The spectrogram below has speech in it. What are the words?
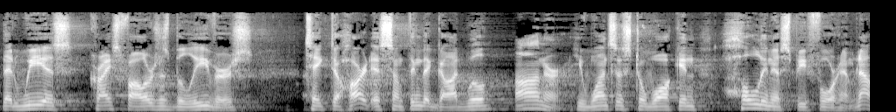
that we as Christ followers, as believers, take to heart as something that God will honor. He wants us to walk in holiness before Him. Now,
